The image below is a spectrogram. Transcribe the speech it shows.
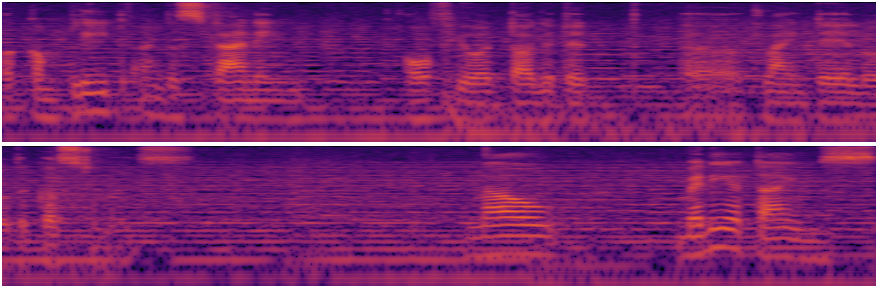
a complete understanding of your targeted uh, clientele or the customers. Now, many a times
